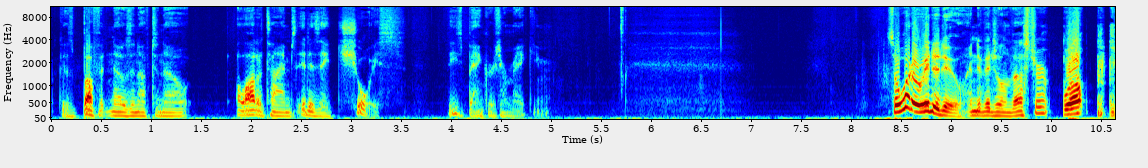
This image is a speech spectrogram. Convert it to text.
Because Buffett knows enough to know a lot of times it is a choice these bankers are making. So, what are we to do, individual investor? Well,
